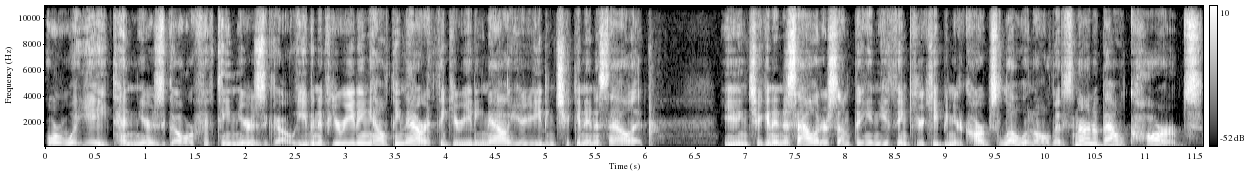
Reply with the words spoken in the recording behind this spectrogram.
or what you ate 10 years ago or 15 years ago, even if you're eating healthy now, or think you're eating now, you're eating chicken in a salad, you're eating chicken in a salad or something, and you think you're keeping your carbs low and all that. It's not about carbs.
